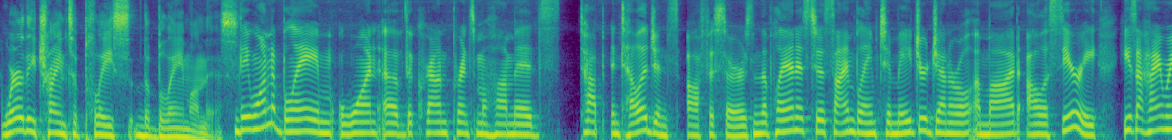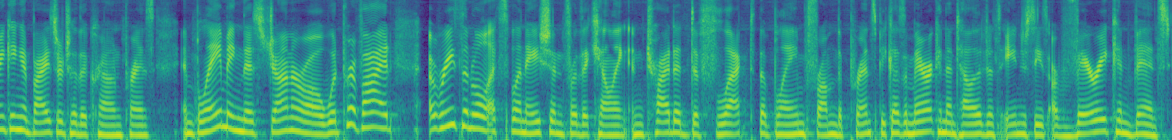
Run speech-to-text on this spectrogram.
Where are they trying to place the blame on this? They want to blame one of the Crown Prince Mohammed's top intelligence officers, and the plan is to assign blame to Major General Ahmad al Asiri. He's a high ranking advisor to the Crown Prince, and blaming this general would provide a reasonable explanation for the killing and try to deflect the blame from the prince because American intelligence agencies are very convinced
